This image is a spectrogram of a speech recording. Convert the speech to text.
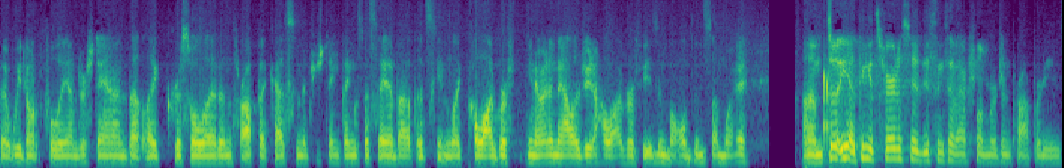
that we don't fully understand that like Chris Olah at Anthropic has some interesting things to say about that seem like holography, you know, an analogy to holography is involved in some way. Um, so yeah, I think it's fair to say these things have actual emergent properties.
